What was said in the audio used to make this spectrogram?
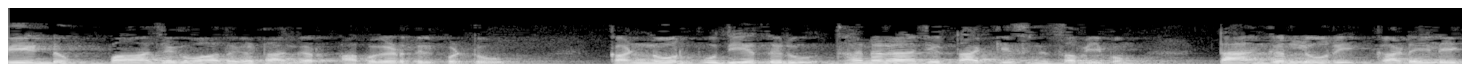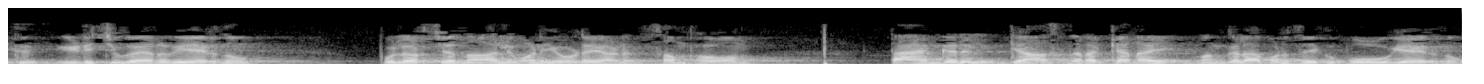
വീണ്ടും പാചകവാതക ടാങ്കർ അപകടത്തിൽപ്പെട്ടു. കണ്ണൂർ പുതിയ തെരു ധനരാജ് ടാക്കീസിന് സമീപം ടാങ്കർ ലോറി കടയിലേക്ക് ഇടിച്ചു കയറുകയായിരുന്നു. പുലർച്ചെ നാലു മണിയോടെയാണ് സംഭവം. ടാങ്കറിൽ ഗ്യാസ് നിറയ്ക്കാനായി മംഗലാപുരത്തേക്ക് പോവുകയായിരുന്നു.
